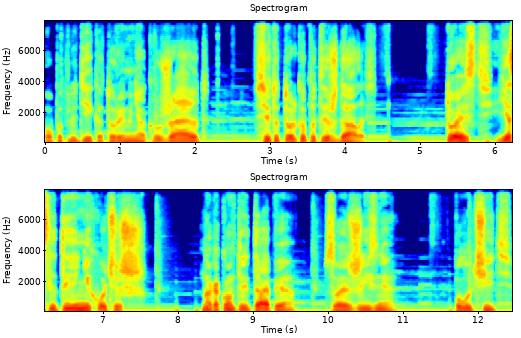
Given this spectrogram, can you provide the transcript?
опыт людей, которые меня окружают, все это только подтверждалось. То есть, если ты не хочешь на каком-то этапе своей жизни получить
